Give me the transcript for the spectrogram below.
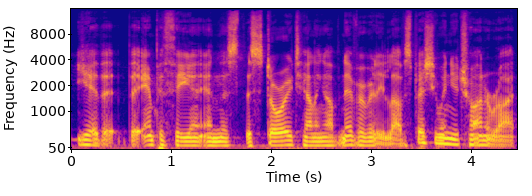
yeah the the empathy and, and the the storytelling I've never really loved, especially when you're trying to write.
